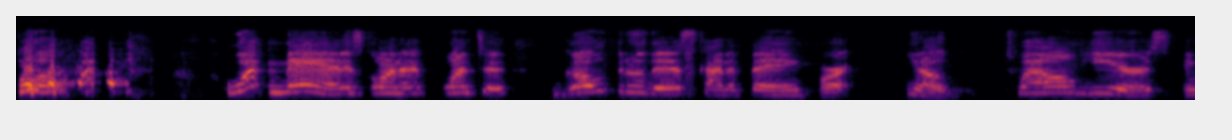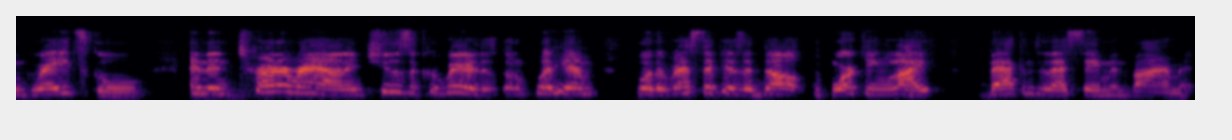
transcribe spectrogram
Well, what man is going to want to go through this kind of thing for, you know, 12 years in grade school and then turn around and choose a career that's going to put him for the rest of his adult working life back into that same environment.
